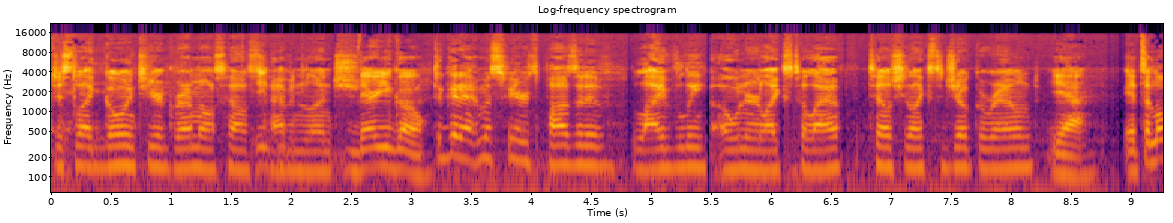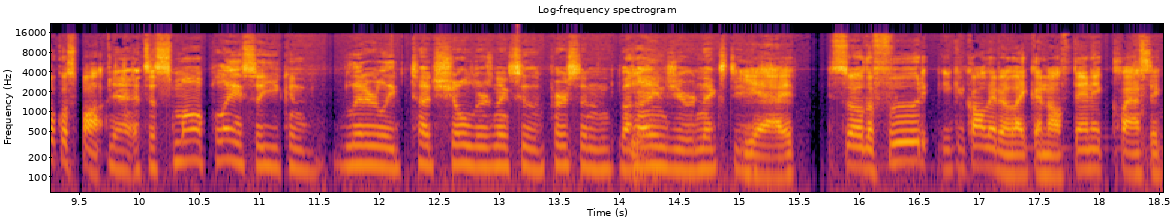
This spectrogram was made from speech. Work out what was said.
Just like going to your grandma's house, having lunch. There you go. It's a good atmosphere. It's positive, lively. The owner likes to laugh. Tell she likes to joke around. Yeah, it's a local spot. Yeah, it's a small place, so you can literally touch shoulders next to the person behind you or next to you. Yeah. It, so the food, you can call it a, like an authentic, classic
